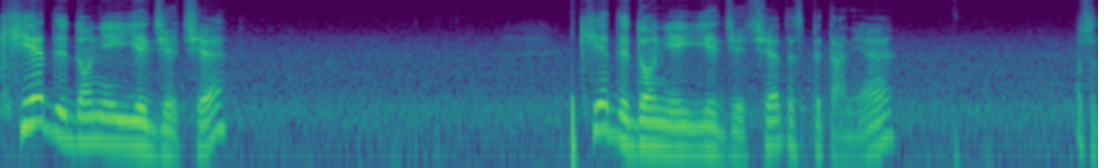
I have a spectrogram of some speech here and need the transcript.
Kiedy do niej jedziecie? Kiedy do niej jedziecie? To jest pytanie. Znaczy,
